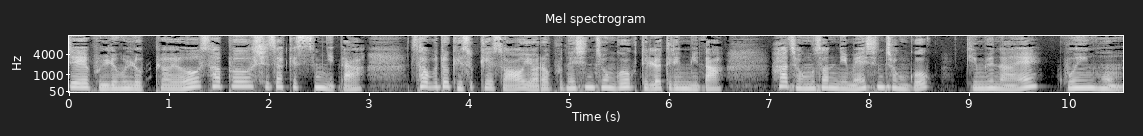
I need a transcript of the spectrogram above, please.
헤이지의 볼륨을 높여요. 사부 시작했습니다. 사부도 계속해서 여러분의 신청곡 들려드립니다. 하정선님의 신청곡, 김유나의 Home.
